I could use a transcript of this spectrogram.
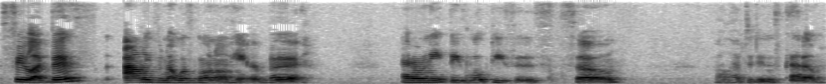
see like this, I don't even know what's going on here, but I don't need these little pieces. So all I have to do is cut them.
